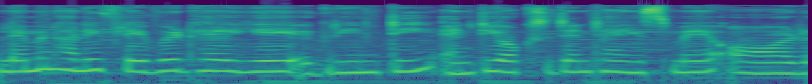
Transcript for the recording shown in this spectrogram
लेमन हनी फ्लेवर्ड है ये ग्रीन टी एंटीऑक्सीडेंट है इसमें और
